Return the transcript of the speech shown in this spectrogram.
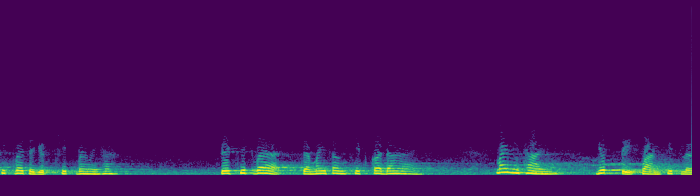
คิดว่าจะหยุดคิดบ้างไหมคะหรือคิดว่าจะไม่ต้องคิดก็ได้ ไม่มีทางยุติความคิดเล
